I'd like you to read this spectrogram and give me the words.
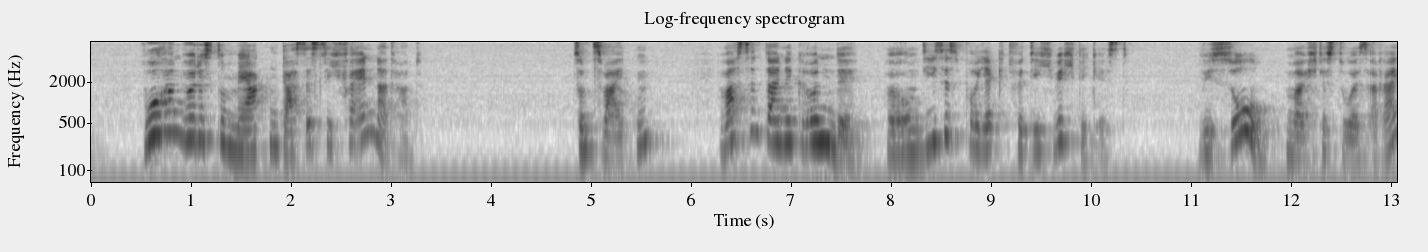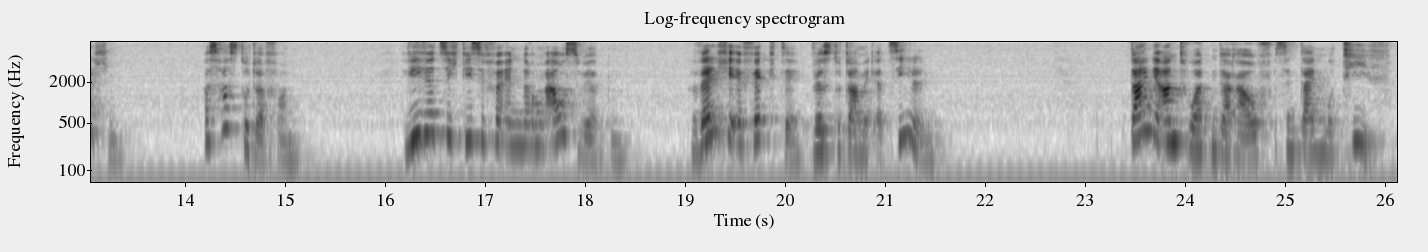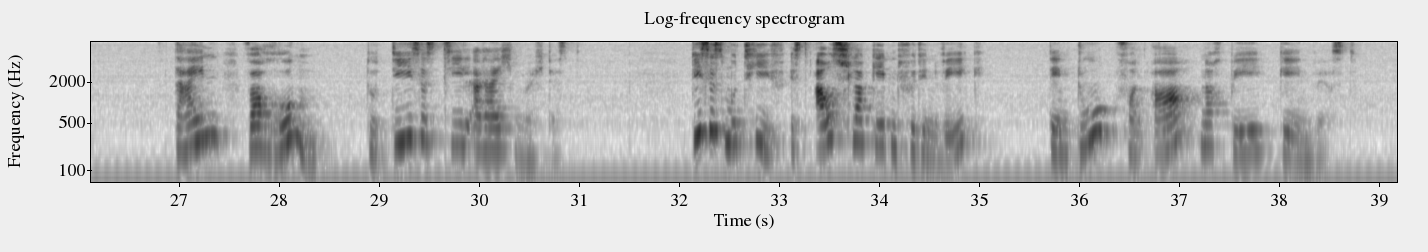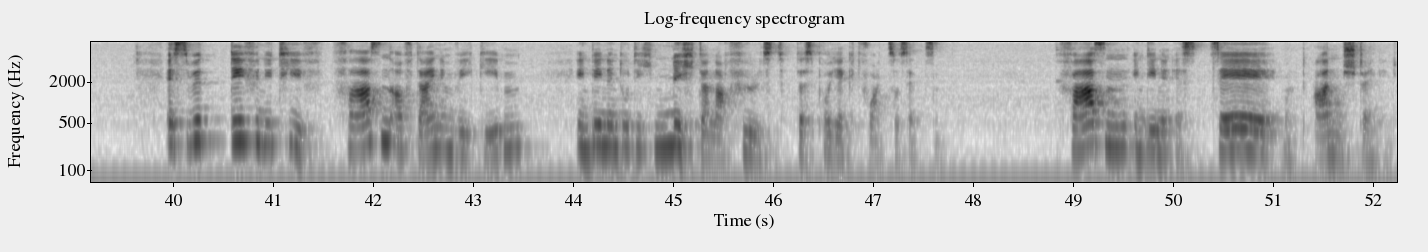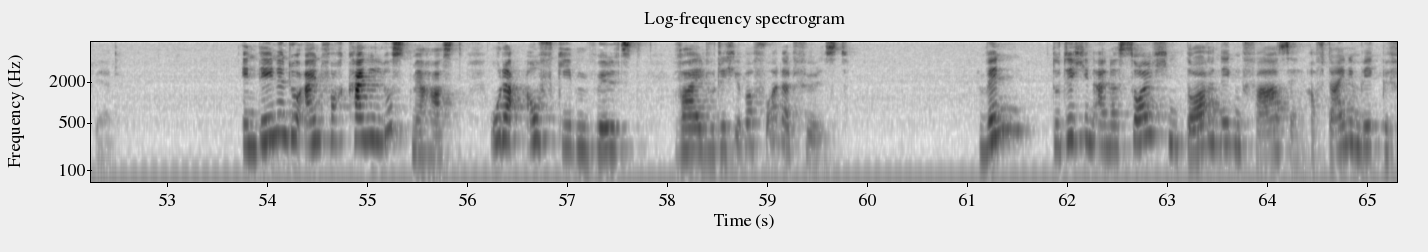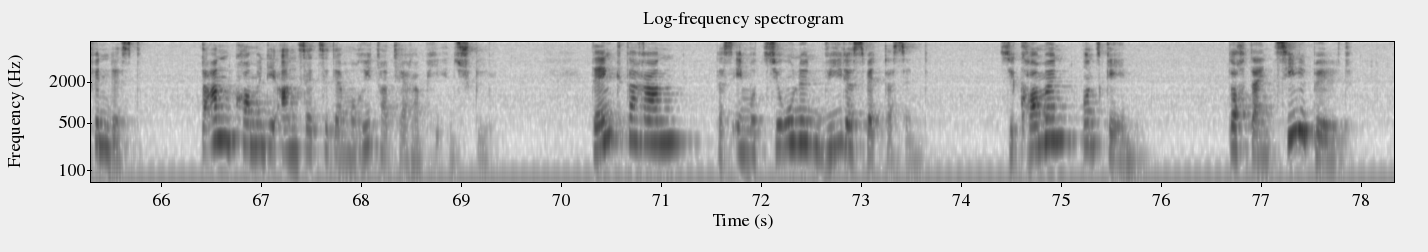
Woran würdest du merken, dass es sich verändert hat? Zum Zweiten, was sind deine Gründe, warum dieses Projekt für dich wichtig ist? Wieso möchtest du es erreichen? Was hast du davon? Wie wird sich diese Veränderung auswirken? Welche Effekte wirst du damit erzielen? Deine Antworten darauf sind dein Motiv, dein Warum du dieses Ziel erreichen möchtest. Dieses Motiv ist ausschlaggebend für den Weg, den du von A nach B gehen wirst. Es wird definitiv Phasen auf deinem Weg geben, in denen du dich nicht danach fühlst, das Projekt fortzusetzen. Phasen, in denen es zäh und anstrengend wird. In denen du einfach keine Lust mehr hast oder aufgeben willst, weil du dich überfordert fühlst. Wenn du dich in einer solchen dornigen Phase auf deinem Weg befindest, dann kommen die Ansätze der Morita-Therapie ins Spiel. Denk daran, dass Emotionen wie das Wetter sind. Sie kommen und gehen. Doch dein Zielbild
